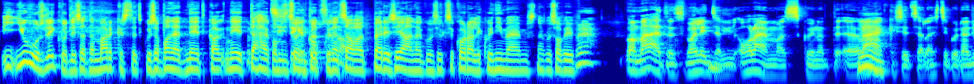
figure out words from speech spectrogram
juhuslikult lihtsalt nad märkasid, et kui sa paned need, need tähekombinatsioonid kokku, nad saavad päris hea nagu siukse korraliku nime, mis nagu sobib. Ma mäletan, sest ma olin seal olemas, kui nad mm. rääkisid sellest ja kui nad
